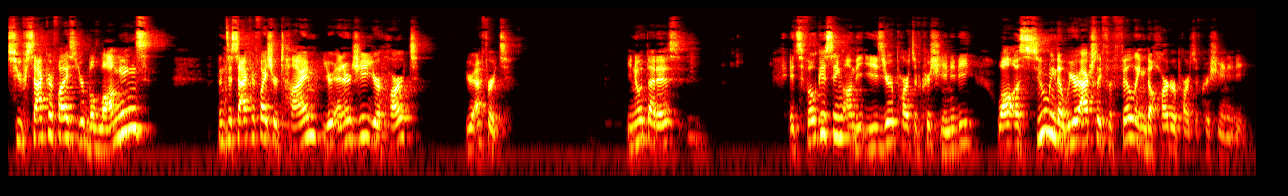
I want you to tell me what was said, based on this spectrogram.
to sacrifice your belongings than to sacrifice your time, your energy, your heart, your effort. You know what that is? It's focusing on the easier parts of Christianity while assuming that we are actually fulfilling the harder parts of Christianity.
